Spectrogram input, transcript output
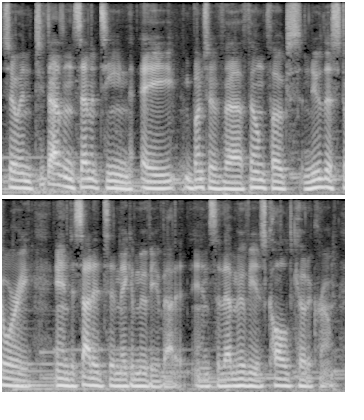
So in 2017, a bunch of uh, film folks knew this story and decided to make a movie about it. And so that movie is called Kodachrome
